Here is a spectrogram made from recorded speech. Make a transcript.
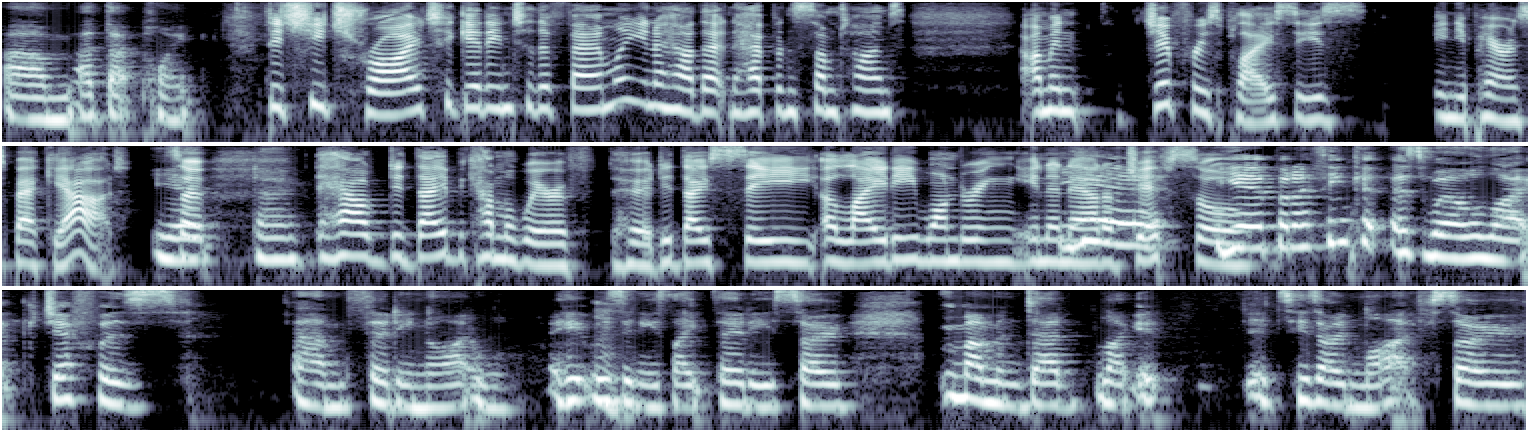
Um, at that point. Did she try to get into the family? You know how that happens sometimes. I mean, Jeffrey's place is in your parents' backyard. Yeah, so no. how did they become aware of her? Did they see a lady wandering in and yeah, out of Jeff's or Yeah, but I think as well like Jeff was um, 39 well, he was mm. in his late 30s so mum and dad like it it's his own life so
